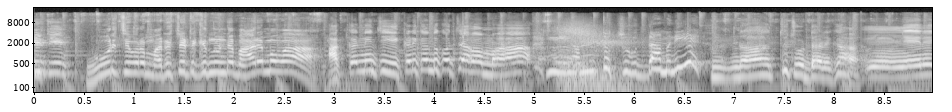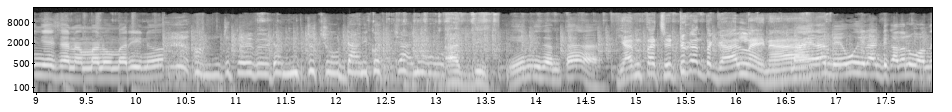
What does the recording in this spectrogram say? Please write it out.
ఏంటి? ఊరి చివర మర్రి చెట్టు కింద ఉండే మారమ్మవా? అక్కడి నుంచి ఇక్కడికి ఎందుకు వచ్చావమ్మా? నీ అంత చూద్దామని. నా అంతు చూడ్డానికా? నేనేం చేశానమ్మా నువ్వు మరీను? అందుకే వీడంత చూడ్డానికి వచ్చాను. అది. ఏంది ఇదంతా ఎంత చెట్టుకు అంత గాలి నాయనా? నాయన మేము ఇలాంటి కథలు వంద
